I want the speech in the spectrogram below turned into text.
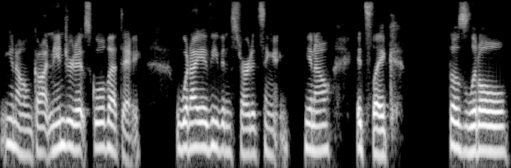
you know, gotten injured at school that day, would I have even started singing? You know, it's like those little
